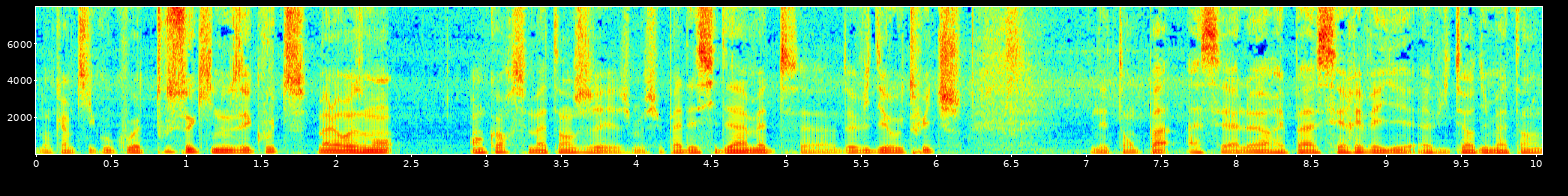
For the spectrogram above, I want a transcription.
Donc un petit coucou à tous ceux qui nous écoutent. Malheureusement, encore ce matin, je me suis pas décidé à mettre euh, de vidéo Twitch, n'étant pas assez à l'heure et pas assez réveillé à 8h du matin.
